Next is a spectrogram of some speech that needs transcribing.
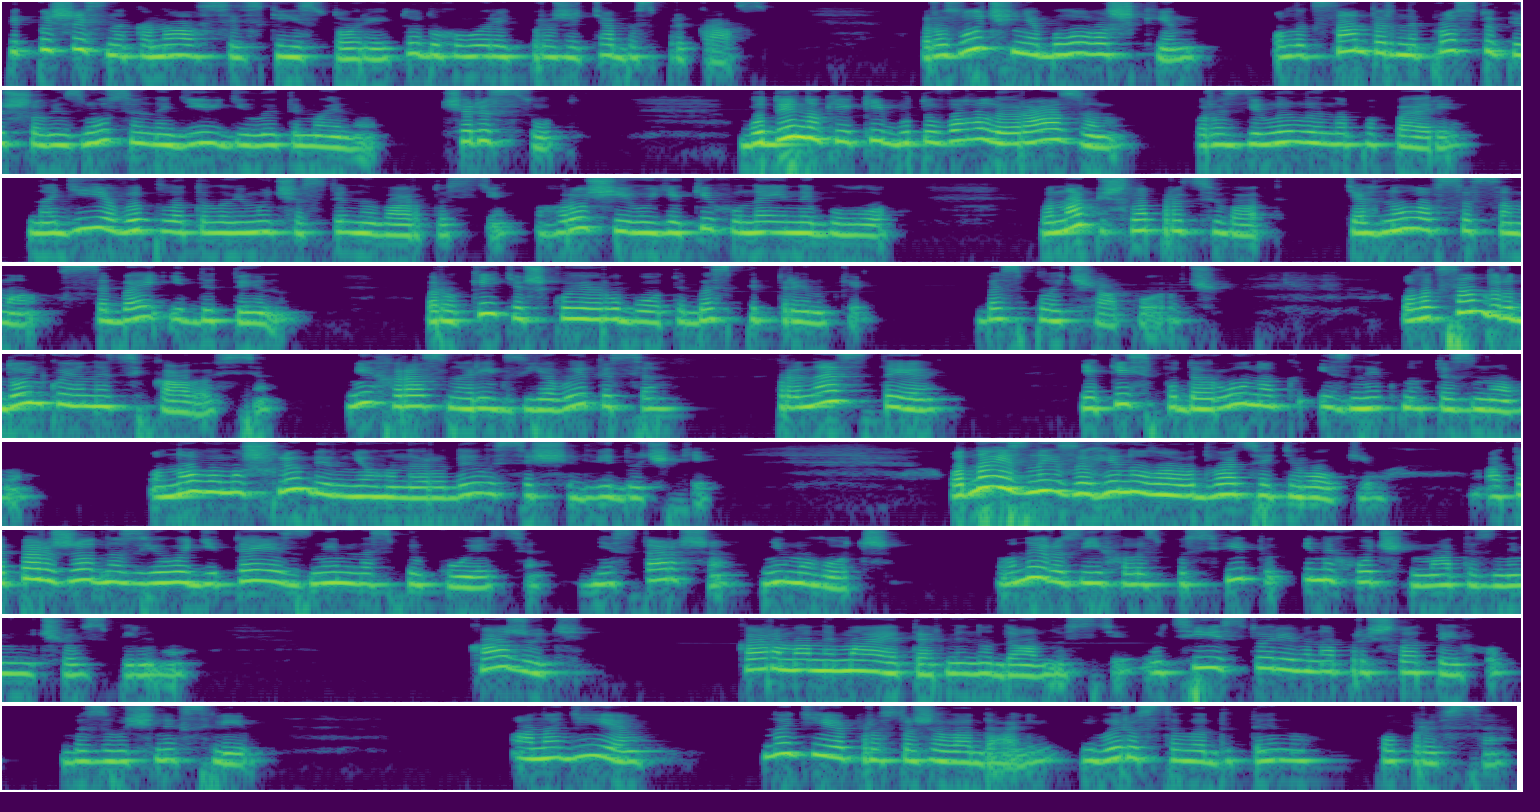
підпишись на канал Сільські історії. Тут говорять про життя без прикрас. Розлучення було важким. Олександр не просто пішов, він змусив Надію ділити майно через суд. Будинок, який будували разом, розділили на папері. Надія виплатила йому частину вартості, грошей, у яких у неї не було. Вона пішла працювати, тягнула все сама, себе і дитину. Роки тяжкої роботи, без підтримки, без плеча поруч. Олександр донькою не цікавився, міг раз на рік з'явитися, принести якийсь подарунок і зникнути знову. У новому шлюбі в нього народилися ще дві дочки. Одна із них загинула у 20 років, а тепер жодна з його дітей з ним не спілкується ні старша, ні молодша. Вони роз'їхались по світу і не хочуть мати з ним нічого спільного. Кажуть, карма не має терміну давності. У цій історії вона прийшла тихо, без звучних слів. А Надія, Надія просто жила далі і виростила дитину попри все.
